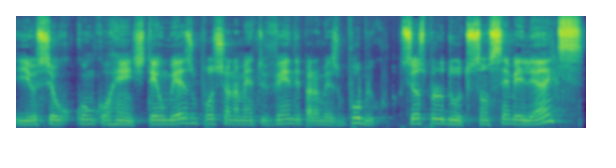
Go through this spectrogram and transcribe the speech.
e o seu concorrente têm o mesmo posicionamento e vendem para o mesmo público? Os seus produtos são semelhantes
